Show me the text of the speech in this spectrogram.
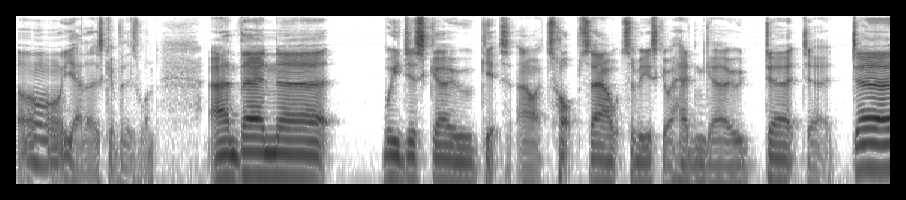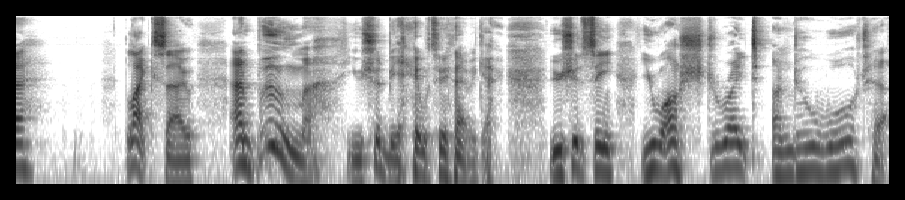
oh yeah, let's go for this one, and then. Uh, we just go get our tops out, so we just go ahead and go da da da like so, and boom, you should be able to, there we go, you should see you are straight underwater.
